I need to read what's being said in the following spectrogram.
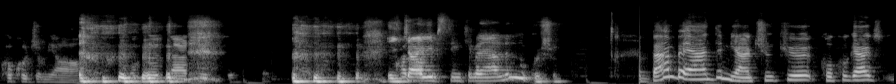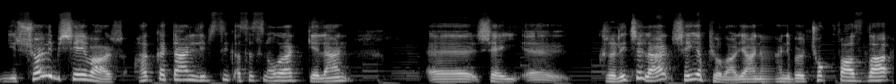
kokucum ya? O gözler neydi? İlker Lip Sync'i beğendin mi kuşum? Ben beğendim yani çünkü Coco ger şöyle bir şey var. Hakikaten lipstick assassin olarak gelen e, şey e, kraliçeler şey yapıyorlar yani hani böyle çok fazla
